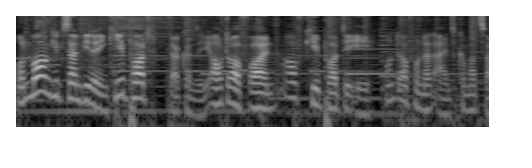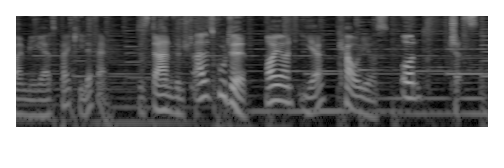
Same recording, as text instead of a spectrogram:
Und morgen gibt es dann wieder den Kielpot. Da können Sie sich auch drauf freuen. Auf kielpot.de und auf 101,2 MHz bei Kiel FM. Bis dahin wünscht alles Gute. Euer und ihr, Kaulius. Und tschüss.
